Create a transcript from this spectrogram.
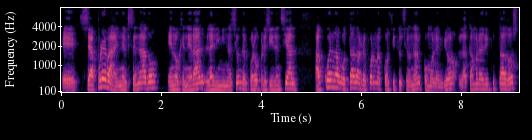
Eh, se aprueba en el Senado, en lo general, la eliminación del fuero presidencial. Acuerda votar la reforma constitucional como la envió la Cámara de Diputados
